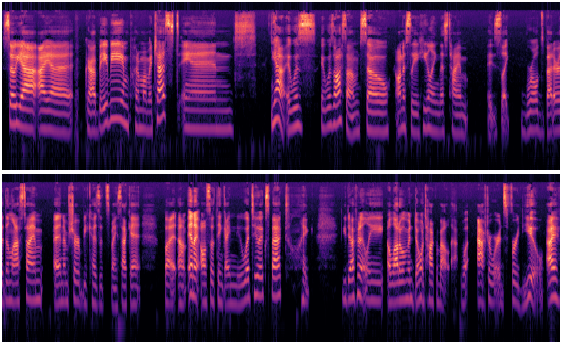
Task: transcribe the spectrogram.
So yeah, I uh grabbed baby and put him on my chest and yeah, it was it was awesome. So honestly, healing this time is like worlds better than last time, and I'm sure because it's my second. But um, and I also think I knew what to expect. Like you definitely a lot of women don't talk about what afterwards for you. I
